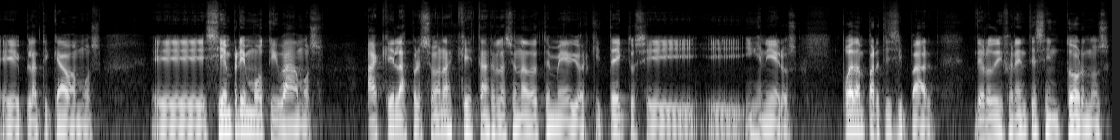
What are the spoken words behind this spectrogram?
eh, platicábamos, eh, siempre motivamos a que las personas que están relacionadas a este medio, arquitectos y, y ingenieros, puedan participar de los diferentes entornos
